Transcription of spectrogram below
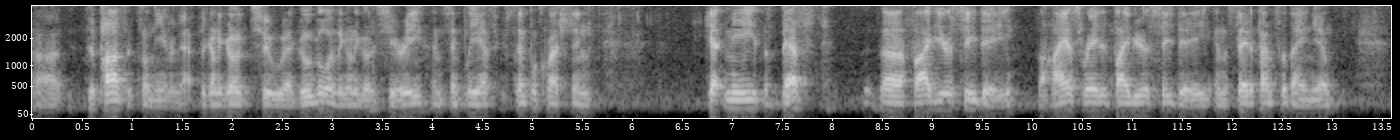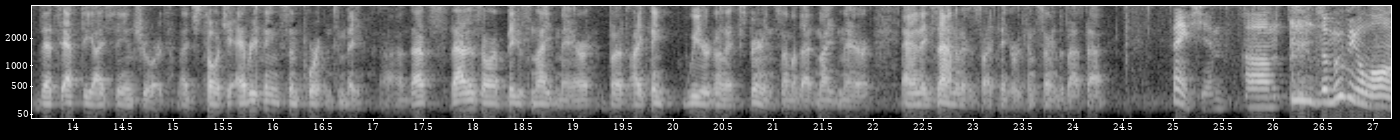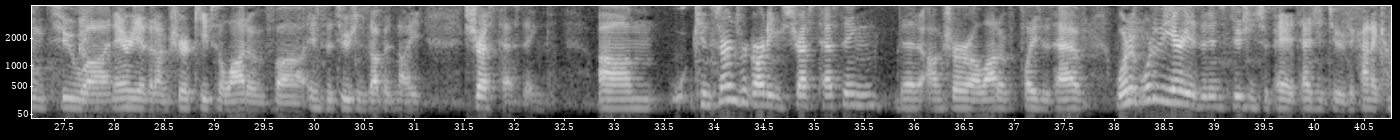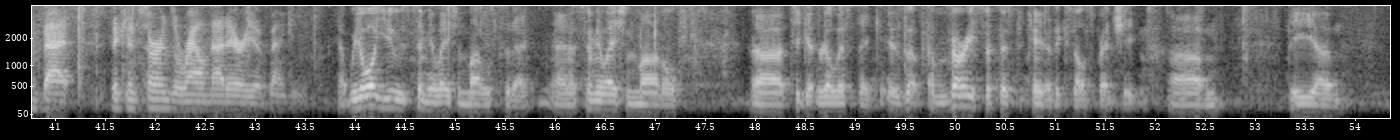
uh, deposits on the internet. They're going to go to uh, Google or they're going to go to Siri and simply ask a simple question Get me the best uh, five year CD, the highest rated five year CD in the state of Pennsylvania that's FDIC insured. I just told you everything that's important to me. Uh, that's that is our biggest nightmare, but I think we are going to experience some of that nightmare, and examiners I think are concerned about that. Thanks, Jim. Um, so, moving along to uh, an area that I'm sure keeps a lot of uh, institutions up at night stress testing. Um, concerns regarding stress testing that I'm sure a lot of places have. What are, what are the areas that institutions should pay attention to to kind of combat the concerns around that area of banking? Yeah, we all use simulation models today, and a simulation model. Uh, to get realistic, is a, a, very sophisticated Excel spreadsheet. Um, the um,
